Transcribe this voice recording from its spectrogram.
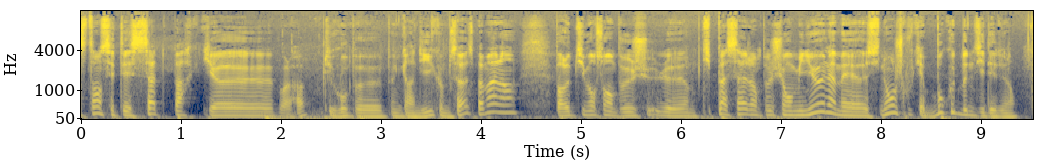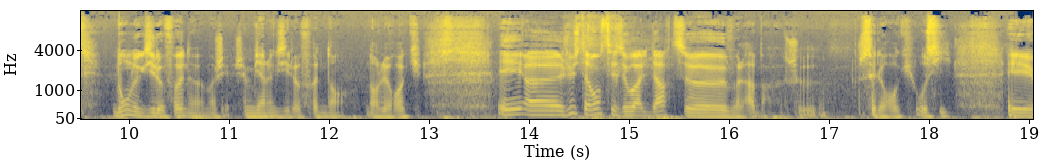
l'instant, c'était Sat Park, euh, voilà, petit groupe euh, punk indie comme ça, c'est pas mal. Hein Par le petit morceau un peu, un petit passage un peu chiant au milieu là, mais euh, sinon, je trouve qu'il y a beaucoup de bonnes idées dedans, dont le xylophone. euh, moi, j'ai- j'aime bien le xylophone dans, dans le rock. Et juste avant, c'est The Wild Arts. voilà, bah, c'est le rock aussi. Et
